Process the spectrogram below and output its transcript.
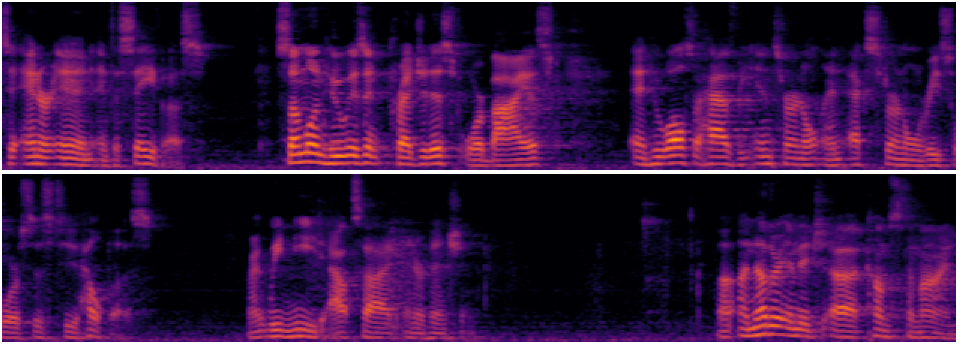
to enter in and to save us. Someone who isn't prejudiced or biased, and who also has the internal and external resources to help us. Right? We need outside intervention. Uh, another image uh, comes to mind.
